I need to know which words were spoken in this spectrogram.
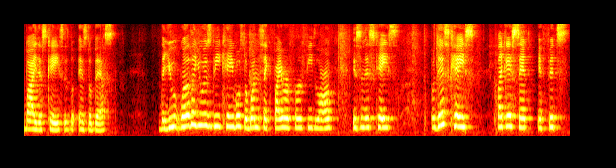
buy this case is the, is the best. The U one of the USB cables, the one that's like five or four feet long, is in this case. But this case, like I said, it fits.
